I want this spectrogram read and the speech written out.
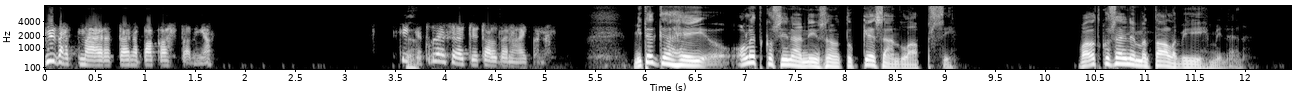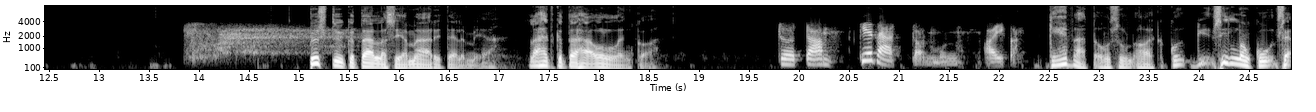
hyvät määrät aina pakastan ja sitten tulee syötyä talven aikana. Mitenkä hei, oletko sinä niin sanottu kesän lapsi? Vai oletko sä enemmän talvi-ihminen? Pystyykö tällaisia määritelmiä? Lähetkö tähän ollenkaan? Tota, kevät on mun aika. Kevät on sun aika. Silloin kun se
